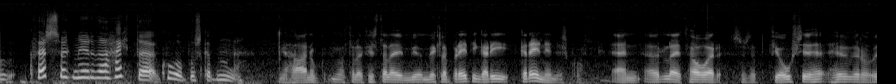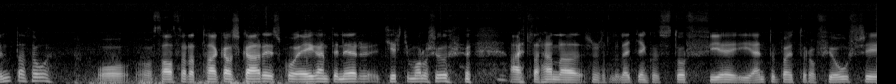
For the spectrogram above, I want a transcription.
Og hvers vegna eru það að hætta kúabúskap núna? Já, það er nú náttúrulega í fyrsta lagi mjög mikla breytingar í greininni sko. En öðrulega þá er sagt, fjósið hefur verið á undan þóu og, og þá þarf að taka af skarið sko, eigandin er kirkjumálasjóður ætlar hann að sagt, leggja einhvern stór fjö í endurbætur og fjósi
